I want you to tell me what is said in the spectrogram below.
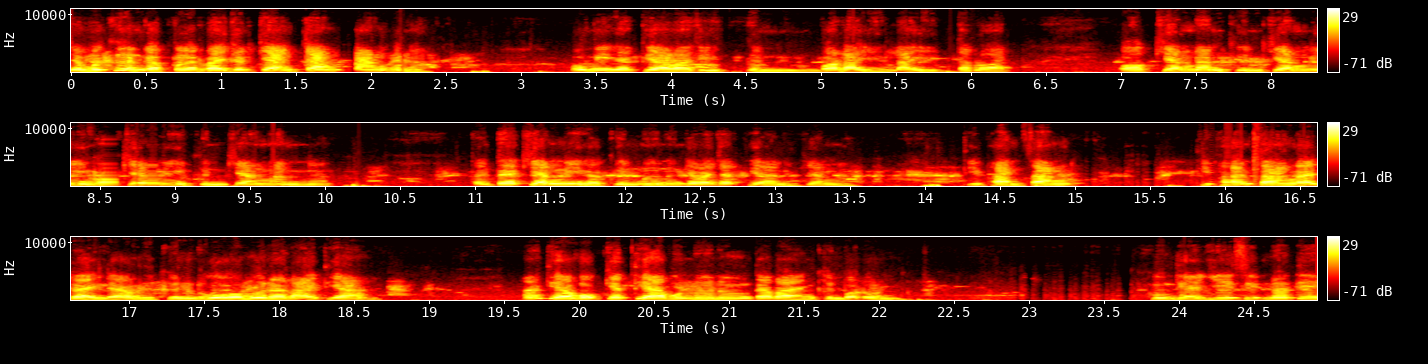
ยังมื้อคืนก็เปิดไว้จนแจ้งจ้างตั้งพุ่นน่ะบ่มีจักเทียว่าสิเป็นบ่ไล่ไล่ตลอด ออกเคียงนั่นขึ้นเคียงนี่ออกเคียงนี่ขึ้นเคียงนั่นนะตั้งแต่เคียงนี่ก็ขึ้นมือหนึงจะว่าจักเทียนี่เคียงนี่ที่ผ่านสร้างที่ผ่านสร้างรายได้แล้วนี่ขึ้นรู้มือละหลายเทียทั้งเทียหกเจ็ดเทียบนมือหนึ่งแต่ว่ายังขึ้นบ่โดนขึ้นเทียยี่สิบนาที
